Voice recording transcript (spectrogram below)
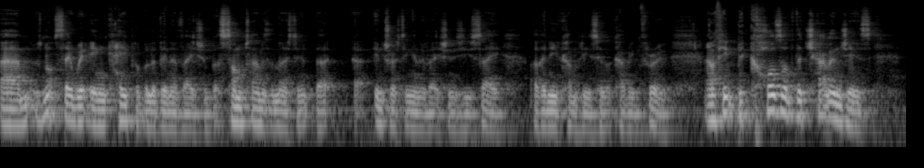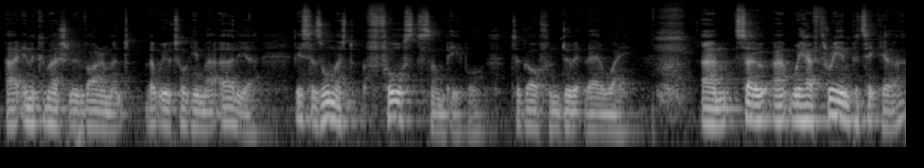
Um, it's not to say we're incapable of innovation, but sometimes the most in, uh, uh, interesting innovation, as you say, are the new companies who are coming through. And I think because of the challenges uh, in the commercial environment that we were talking about earlier, this has almost forced some people to go off and do it their way. Um, so uh, we have three in particular.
